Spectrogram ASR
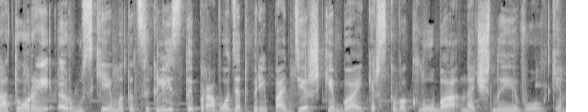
который русские мотоциклисты проводят при поддержке байкерского клуба «Ночные волки».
